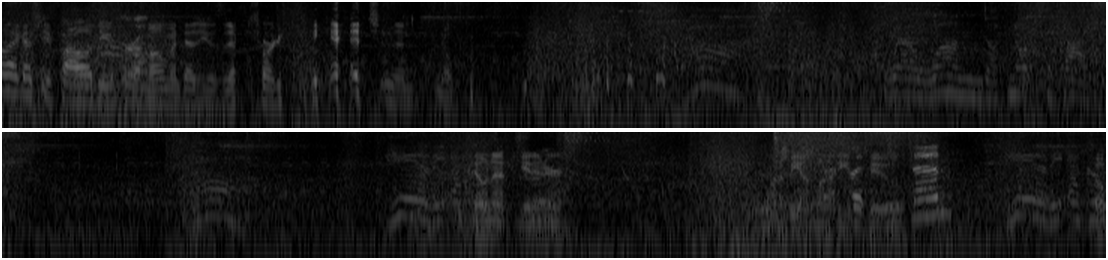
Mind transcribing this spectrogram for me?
I like how she followed you for a moment as you zipped toward the edge, and then nope. where one doth not suffice. Hear the Donut, get in her. truth. You want to be on one of these two. he said. Hear the Oh,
